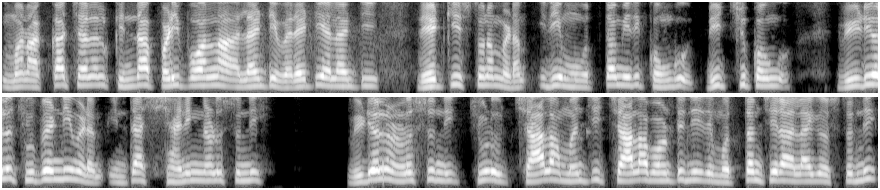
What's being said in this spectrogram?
మన అక్క చెల్లెలు కింద పడిపోవాలన్నా అలాంటి వెరైటీ అలాంటి రేట్కి ఇస్తున్నాం మేడం. ఇది మొత్తం ఇది కొంగు రిచ్ కొంగు. వీడియోలో చూపండి మేడం. ఇంత షైనింగ్ నడుస్తుంది. వీడియోలో నడుస్తుంది. చూడు చాలా మంచి చాలా బాగుంటుంది. ఇది మొత్తం చీర అలాగే వస్తుంది.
